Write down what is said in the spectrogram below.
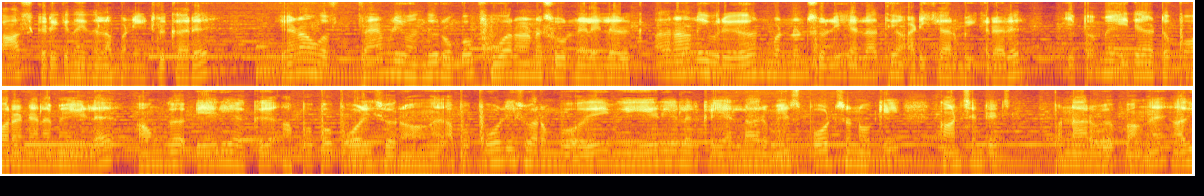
காசு கிடைக்குது இதெல்லாம் பண்ணிகிட்டு இருக்காரு. ஏன்னா அவங்க ஃபேமிலி வந்து ரொம்ப புவரான சூழ்நிலையில் இருக்குது அதனால் இவர் ஏர்ன் பண்ணுன்னு சொல்லி எல்லாத்தையும் அடிக்க ஆரம்பிக்கிறாரு. எப்போவுமே இதாட்டம் போகிற நிலமையில் அவங்க ஏரியாவுக்கு அப்பப்போ போலீஸ் வருவாங்க. அப்போ போலீஸ் வரும்போது இவங்க ஏரியாவில் இருக்க எல்லாருமே ஸ்போர்ட்ஸை நோக்கி கான்சென்ட்ரேட் பண்ண ஆரம்பிப்பாங்க. அது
